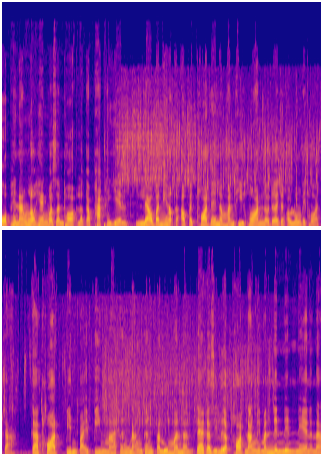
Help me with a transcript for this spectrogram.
อบให้หนังแล้วแห้งวาสันเถาะแล้วก็พักให้เย็น แล้วบัดนี้เฮาก็เอาไปทอดในน้ำมันที่ร้อนแล้วเด้อจังเอาลงไปทอดจ้ะก็ทอดปิ้นไปปิ้นมาทั้งหนังทั้งตะลุมมันนั่นแต่ก็สิเลือกทอดหนังให้มันเน้นๆแน่น่ะนะ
